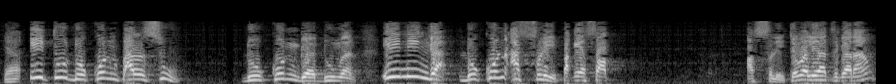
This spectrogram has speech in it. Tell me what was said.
Ya, itu dukun palsu. Dukun gadungan. Ini enggak dukun asli, pakai shot. Asli. Coba lihat sekarang.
